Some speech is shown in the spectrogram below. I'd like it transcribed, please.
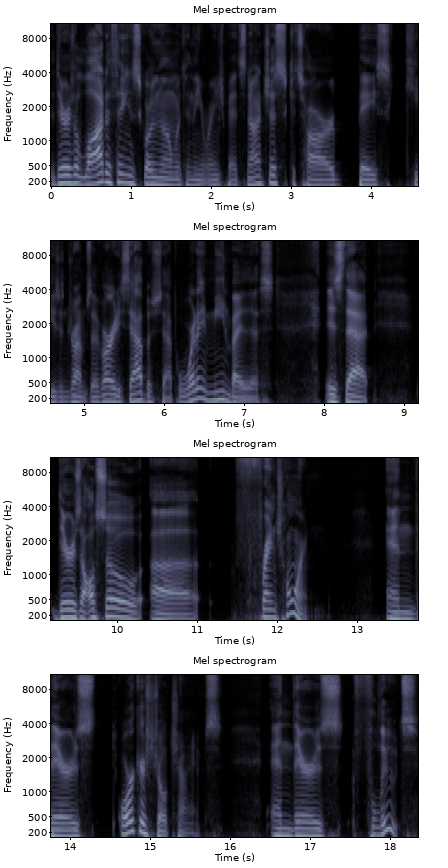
There's a lot of things going on within the arrangement. It's not just guitar, bass, keys, and drums. I've already established that. But what I mean by this is that there's also uh, French horn, and there's orchestral chimes, and there's flute,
